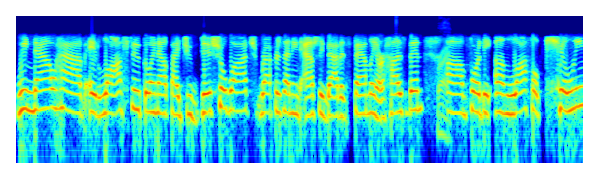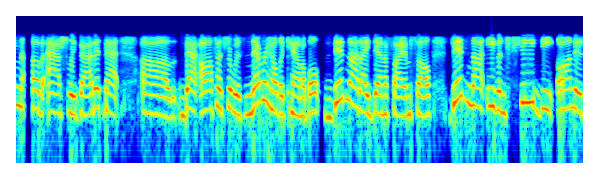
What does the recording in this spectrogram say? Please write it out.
We now have a lawsuit going out by Judicial Watch representing Ashley Babbitt's family or husband right. um, for the unlawful killing of Ashley Babbitt. That uh, that officer was never held accountable, did not identify himself, did not even see beyond his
